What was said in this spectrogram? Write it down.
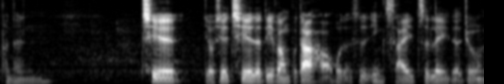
可能切有些切的地方不大好，或者是硬塞之类的，就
